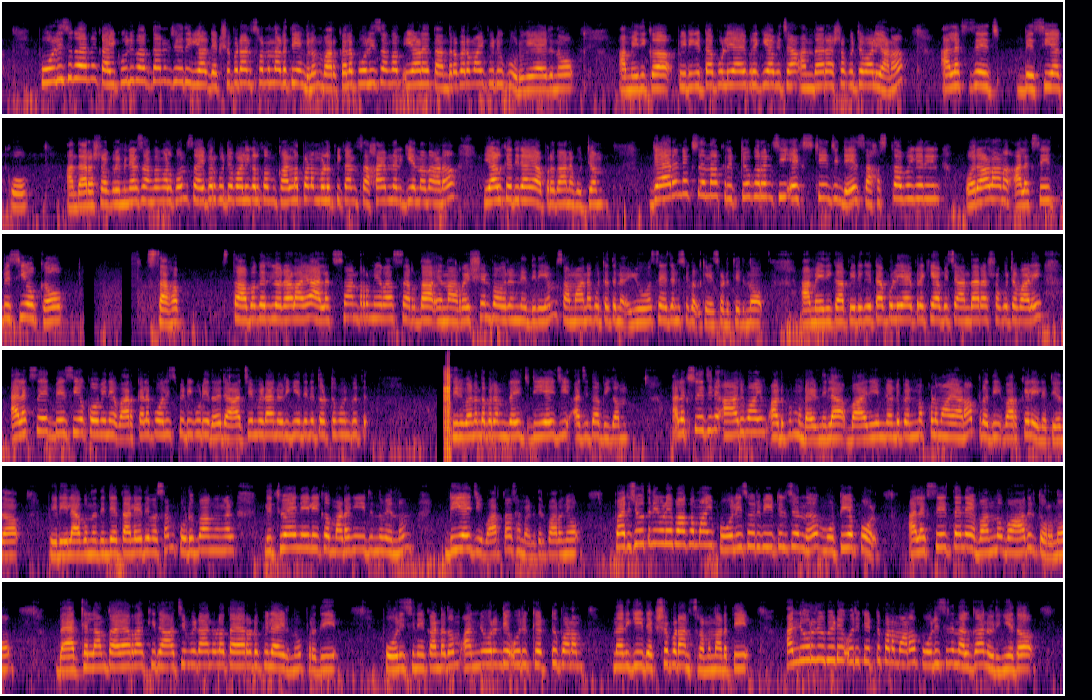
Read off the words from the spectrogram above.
പോലീസുകാരന് കൈക്കൂലി വാഗ്ദാനം ചെയ്ത് ഇയാൾ രക്ഷപ്പെടാൻ ശ്രമം നടത്തിയെങ്കിലും വർക്കല പോലീസ് സംഘം ഇയാളെ തന്ത്രപരമായി പിടികൂടുകയായിരുന്നു. അമേരിക്ക പിടികിട്ട പുള്ളിയായി പ്രഖ്യാപിച്ച അന്താരാഷ്ട്ര കുറ്റവാളിയാണ് അലക്സേജ് ബെസിയക്കോ. അന്താരാഷ്ട്ര ക്രിമിനൽ സംഘങ്ങൾക്കും സൈബർ കുറ്റവാളികൾക്കും കള്ളപ്പണം വെളുപ്പിക്കാൻ സഹായം നൽകിയെന്നതാണ് ഇയാൾക്കെതിരായ പ്രധാന കുറ്റം. ഗാരനെക്സ് എന്ന ക്രിപ്റ്റോ കറൻസി എക്സ്ചേഞ്ചിന്റെ സഹസ്ഥാപകരിൽ ഒരാളാണ് അലക്സേ ബെസിയോക്കോ. സഹ സ്ഥാപകരിൽ ഒരാളായ അലക്സാണ്ടർ മിറ സെർദ എന്ന റഷ്യൻ പൗരനെതിരെയും സമാന കുറ്റത്തിന് യു എസ് ഏജൻസികൾ കേസെടുത്തിരുന്നു. അമേരിക്ക പിടികിട്ട പുള്ളിയായി പ്രഖ്യാപിച്ച അന്താരാഷ്ട്ര കുറ്റവാളി അലക്സേജ് ബേസിയോക്കോവിനെ വർക്കല പോലീസ് പിടികൂടിയത് രാജ്യം വിടാൻ ഒരുങ്ങിയതിന് തൊട്ടു മുൻപ് Thiruvananthapuram range D I G Ajitha Begum. അലക്സേജിന് ആരുമായും അടുപ്പമുണ്ടായിരുന്നില്ല ഭാര്യയും രണ്ട് പെൺമക്കളുമായാണ് പ്രതി വർക്കലയിലെത്തിയത്. പിടിയിലാകുന്നതിന്റെ തലേ ദിവസം കുടുംബാംഗങ്ങൾ ലിത്വാനിയയിലേക്ക് മടങ്ങിയിരുന്നുവെന്നും ഡി ഐ ജി വാർത്താ സമ്മേളനത്തിൽ പറഞ്ഞു. പരിശോധനയുടെ ഭാഗമായി പോലീസ് ഒരു വീട്ടിൽ ചെന്ന് മുട്ടിയപ്പോൾ അലക്സേജ് തന്നെ വന്നു വാതിൽ തുറന്നു. ബാഗെല്ലാം തയ്യാറാക്കി രാജ്യം വിടാനുള്ള തയ്യാറെടുപ്പിലായിരുന്നു പ്രതി. പോലീസിനെ കണ്ടതും അഞ്ഞൂറിന്റെ ഒരു കെട്ട് പണം നൽകി രക്ഷപ്പെടാൻ ശ്രമം നടത്തി. അഞ്ഞൂറ് രൂപയുടെ ഒരു കെട്ടുപണമാണ് പോലീസിന് നൽകാൻ ഒരുങ്ങിയത്.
